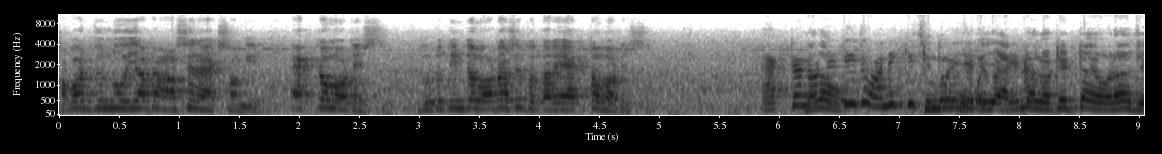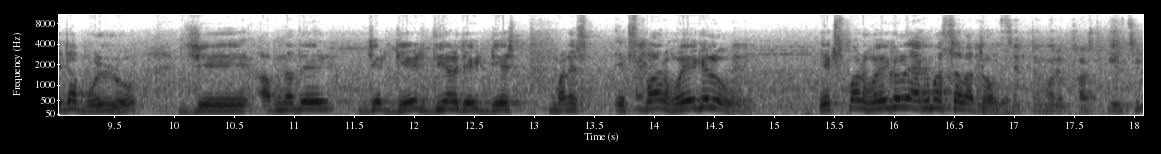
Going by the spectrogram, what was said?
সবার জন্য ওই আটা আসে না একসঙ্গে। একটা লট এসছে। দুটো তিনটে লট আসে তো তারা একটা লট এসছে। একটা লটেতেই তো অনেক কিছু কিন্তু হয়ে যেতে ওই পারে একটা না? লটেরটায় ওরা যেটা বলল যে আপনাদের যে ডেট দেওয়ার যে ডেট মানে এক্সপায়ার হয়ে গেল এক্সপায়ার হয়ে গেলেও এক মাস চালাতে হবে। সেপ্টেম্বরে ফার্স্ট কিনছি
